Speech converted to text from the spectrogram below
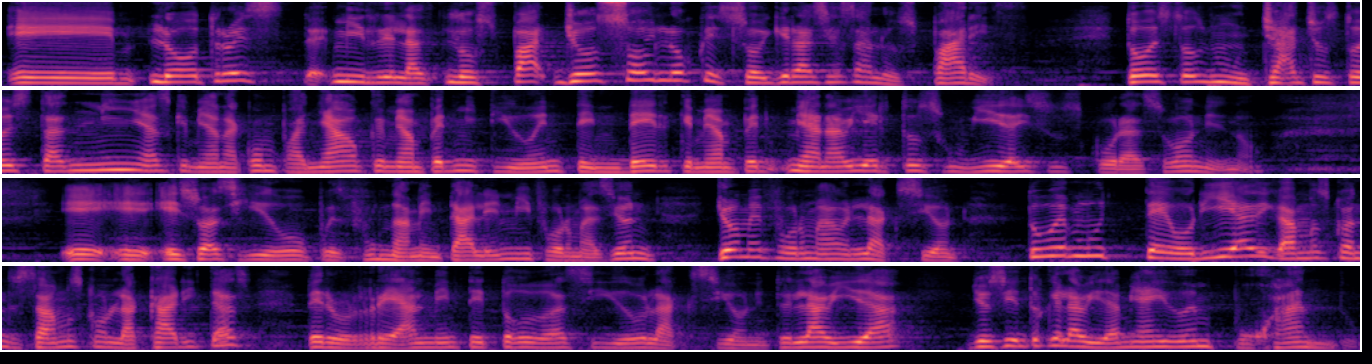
eh, lo otro es, mi, los yo soy lo que soy gracias a los pares todos estos muchachos, todas estas niñas que me han acompañado, que me han permitido entender, que me han, me han abierto su vida y sus corazones, ¿no? Eh, eh, eso ha sido pues fundamental en mi formación. Yo me he formado en la acción. Tuve muy teoría, digamos, cuando estábamos con la Caritas, pero realmente todo ha sido la acción. Entonces la vida, yo siento que la vida me ha ido empujando,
